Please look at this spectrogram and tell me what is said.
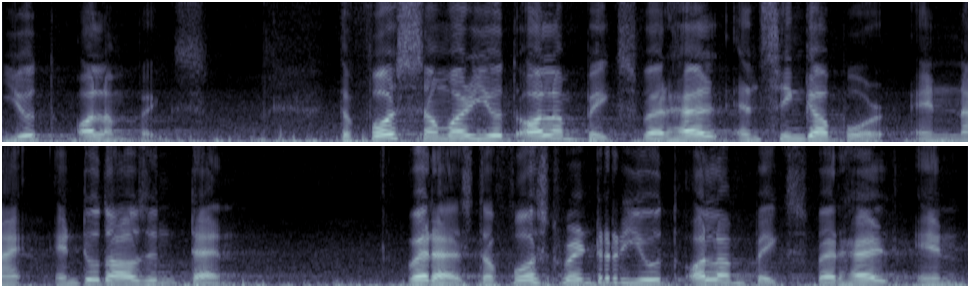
Youth Olympics. The first Summer Youth Olympics were held in Singapore in, in 2010, whereas the first Winter Youth Olympics were held in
